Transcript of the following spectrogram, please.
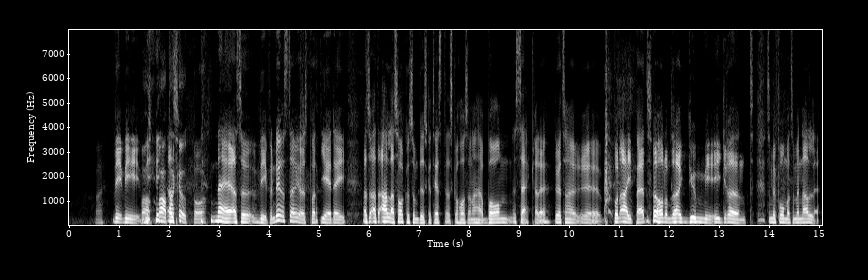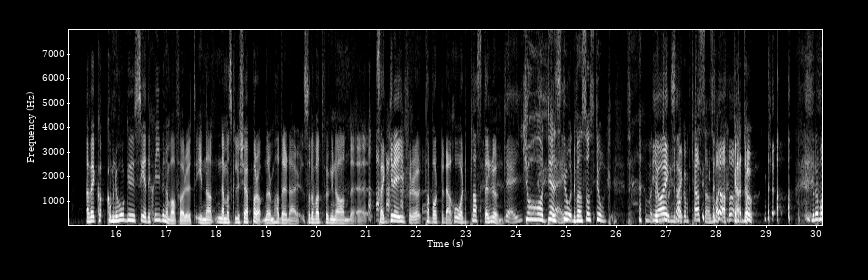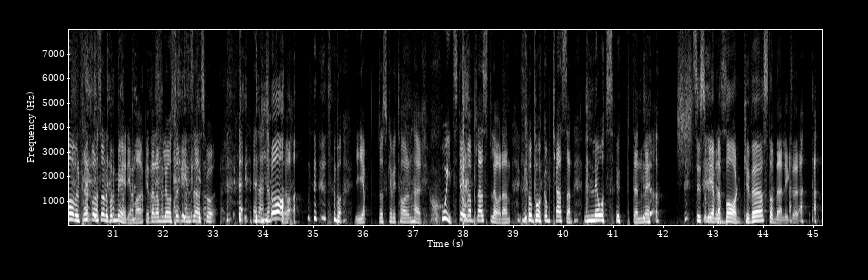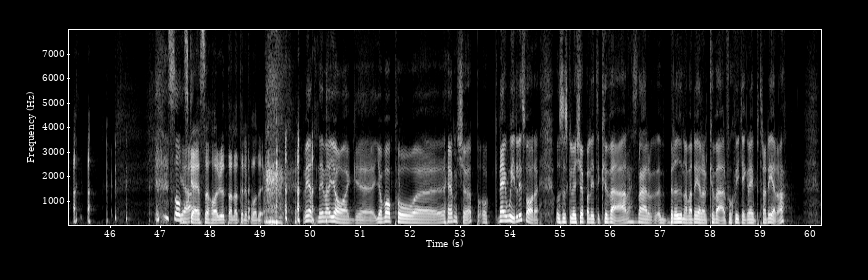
Vi, vi, Bara, vi, bara packa alltså, upp och... Nej, alltså vi funderar seriöst på att ge dig, alltså att alla saker som du ska testa ska ha sådana här barnsäkrade. Du vet sådana här, eh, på en iPad så har de så här gummi i grönt som är format som en nalle. Kommer du ihåg hur CD-skivorna var förut innan, när man skulle köpa dem? När de hade det där, så de var tvungna att ha en eh, så här grej för att ta bort den där hårdplasten runt. Gay. Ja, den stor, det var en sån stor, de Ja, tog den bakom kassan så bara, Ja. kadunk. Men de har väl fortfarande sådana på Mediamarket där de låser in så här små, en adapter. Ja! Så bara, Japp, då ska vi ta den här skitstora plastlådan, gå bakom kassan, låsa upp den med... Ser ut som en jävla barnkuvös de där liksom. Sånt Ja. ska SE ha runt alla telefoner. Vet ni vad jag... eh, Jag var på eh, Hemköp och... Nej, Willys var det. Och så skulle jag köpa lite kuvert. Såna här eh, bruna värderade kuvert för att skicka grejer på Tradera.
